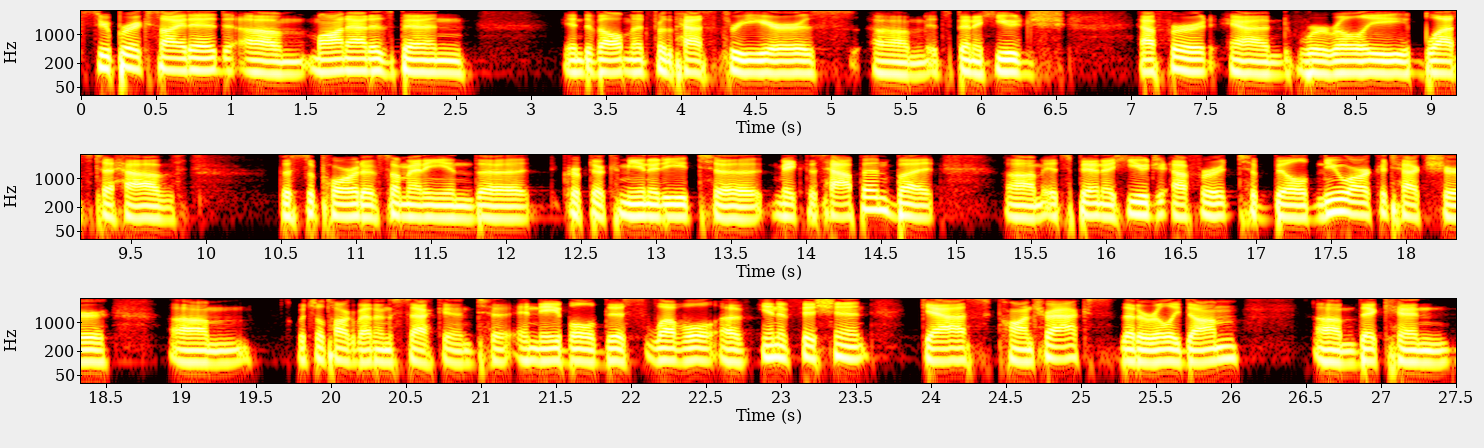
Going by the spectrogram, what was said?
super excited. Um, Monad has been in development for the past three years. Um, it's been a huge effort, and we're really blessed to have the support of so many in the crypto community to make this happen. But um, it's been a huge effort to build new architecture, um, which I'll talk about in a second, to enable this level of inefficient gas contracts that are really dumb um, that can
